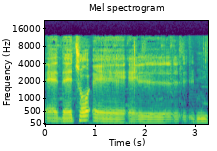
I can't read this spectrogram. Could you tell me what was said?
Eh, de hecho, eh, el-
